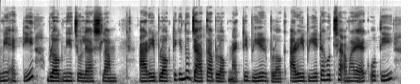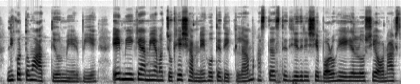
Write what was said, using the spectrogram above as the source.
আমি একটি ব্লগ নিয়ে চলে আসলাম। আর এই ব্লগটি কিন্তু যাতা ব্লগ না, একটি বিয়ের ব্লগ। আর এই বিয়েটা হচ্ছে আমার এক অতি নিকটতম আত্মীয়র মেয়ের বিয়ে। এই মেয়েকে আমি আমার চোখের সামনে হতে দেখলাম। আস্তে আস্তে ধীরে ধীরে সে বড় হয়ে গেল, সে অনার্স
